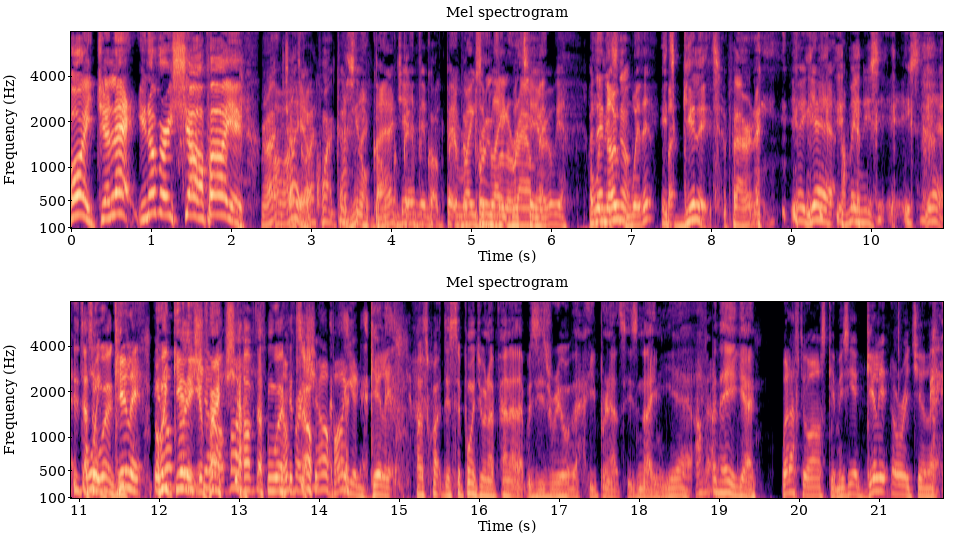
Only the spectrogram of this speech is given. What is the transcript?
"Oi, Gillette! You're not very sharp, are you?" Right, Oh, which I you? thought quite good. That's you know, not bad, yeah, bit, got a bit of razor blade around material, yeah. But then it's open not, with it, It's Gillett, apparently. Yeah, yeah. I mean, it's, it's yeah. It doesn't Oi, work. Gillett. Oi, not very Gillett, you're very sharp. Doesn't work not at very all. sharp, are you, Gillett? I was quite disappointed when I found out that was his real, how you pronounce his name. Yeah, I've- but there you go. We'll have to ask him. Is he a Gillett or a Gillette?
